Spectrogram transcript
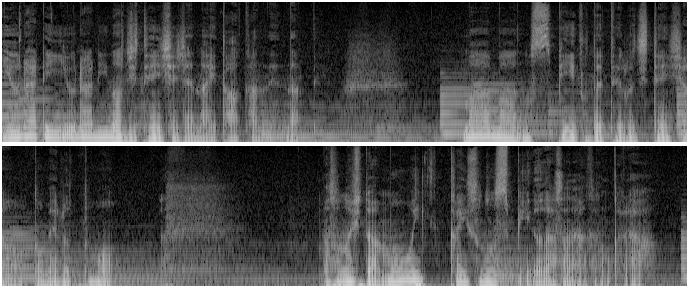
ゆらりゆらりの自転車じゃないとあかんねんなっていう。まあまあのスピード出てる自転車を止めるとまあ、その人はもう一回そのスピード出さなあかんから、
